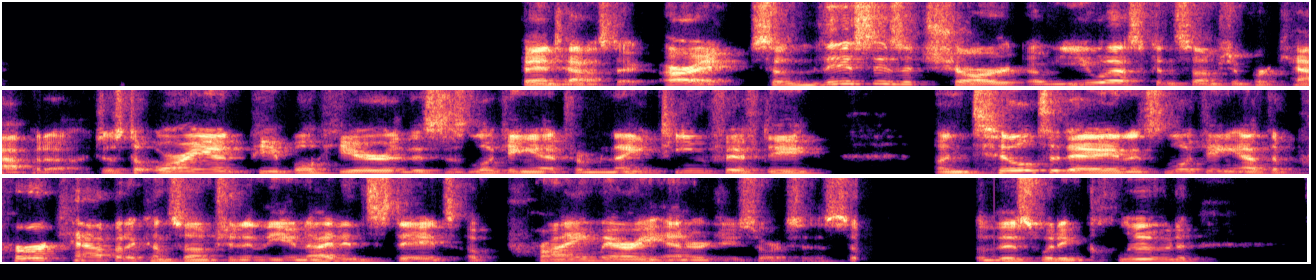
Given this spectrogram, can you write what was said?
Fantastic. All right. So this is a chart of US consumption per capita. Just to orient people here, this is looking at from 1950 until today, and it's looking at the per capita consumption in the United States of primary energy sources. So, so this would include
